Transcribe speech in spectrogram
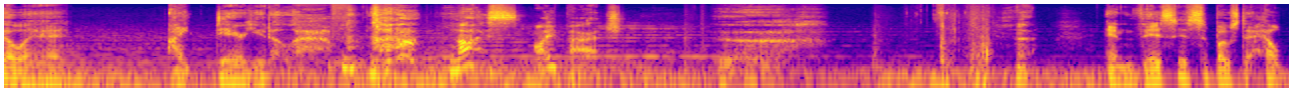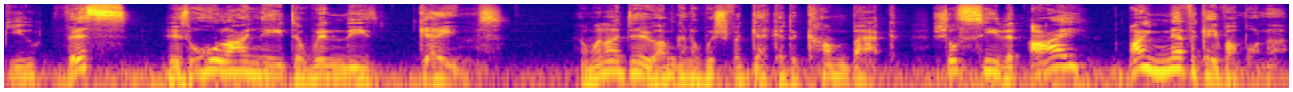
Go ahead. I dare you to laugh. Nice eye patch. and this is supposed to help you? This is all I need to win these games. And when I do, I'm gonna wish for Gekka to come back. She'll see that I, I never gave up on her.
